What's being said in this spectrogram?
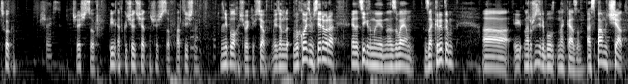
Сколько? 6. 6 часов. Пин отключит чат на 6 часов. Отлично. Неплохо, чуваки. Все, идем. Выходим с сервера. Этот тикет мы называем закрытым. а, и нарушитель был наказан. А, Спам-чат.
